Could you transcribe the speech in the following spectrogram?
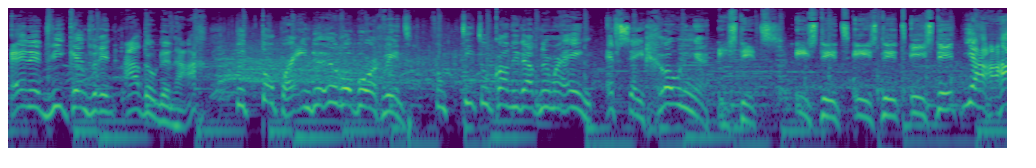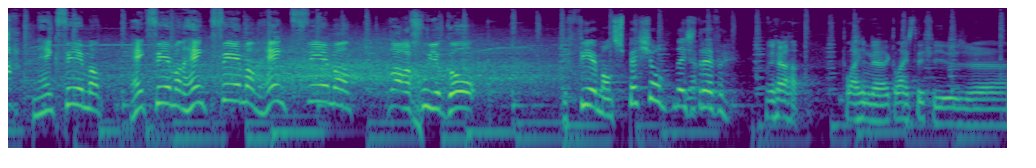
En het weekend waarin ADO Den Haag de topper in de Euroborg wint. Van titelkandidaat nummer 1, FC Groningen. Is dit, is dit, is dit, is dit, ja! Henk Veerman, Henk Veerman, Henk Veerman, Henk Veerman. Wat een goede goal. De Veerman special, deze treffer. Ja, klein, eh, klein stiftje. Dus, eh,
